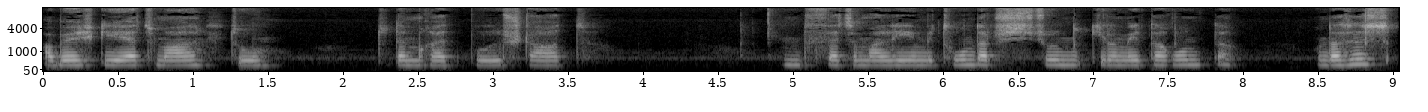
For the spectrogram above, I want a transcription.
Aber ich gehe jetzt mal zu dem Red Bull Start. Und fährt mal hier mit 100 Stundenkilometer runter. Und das ist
